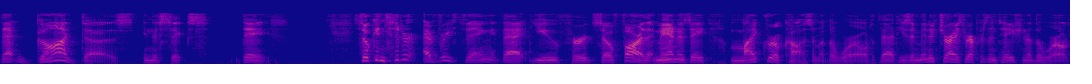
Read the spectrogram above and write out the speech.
that God does in the six days. So consider everything that you've heard so far, that man is a microcosm of the world, that he's a miniaturized representation of the world,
